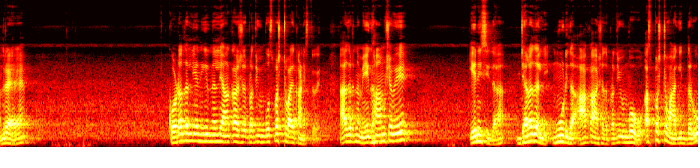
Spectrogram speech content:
ಅಂದರೆ ಕೊಡದಲ್ಲಿಯ ನೀರಿನಲ್ಲಿ ಆಕಾಶದ ಪ್ರತಿಬಿಂಬವು ಸ್ಪಷ್ಟವಾಗಿ ಕಾಣಿಸ್ತದೆ. ಆದ್ದರಿಂದ ಮೇಘಾಂಶವೇ ಎನಿಸಿದ ಜಲದಲ್ಲಿ ಮೂಡಿದ ಆಕಾಶದ ಪ್ರತಿಬಿಂಬವು ಅಸ್ಪಷ್ಟವಾಗಿದ್ದರೂ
